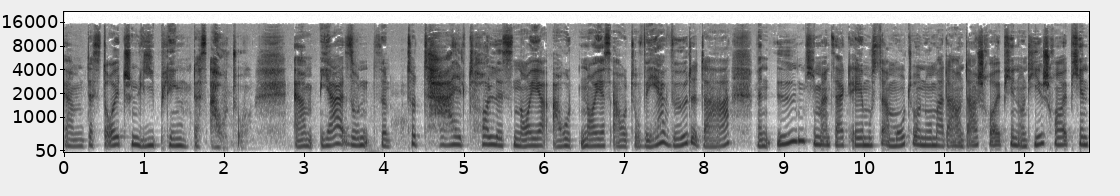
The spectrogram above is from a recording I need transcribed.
ähm, des deutschen Liebling, das Auto. Ähm, ja, so, so ein total tolles neue Auto, neues Auto. Wer würde da, wenn irgendjemand sagt, ey, musst du am Motor nur mal da und da Schräubchen und hier Schräubchen,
